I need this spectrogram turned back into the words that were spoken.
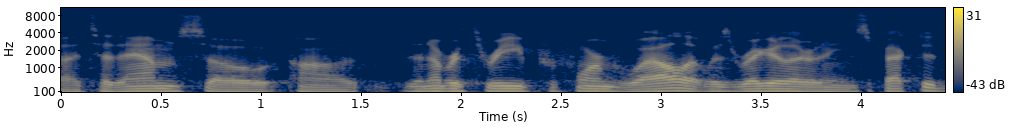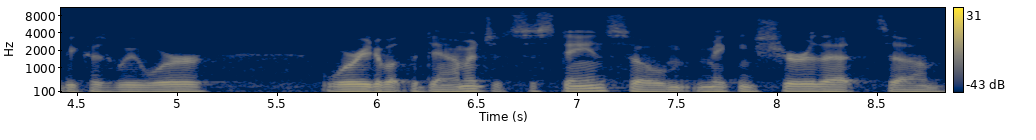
uh, to them. So uh, the number three performed well. It was regularly inspected because we were worried about the damage it sustained. So making sure that um,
